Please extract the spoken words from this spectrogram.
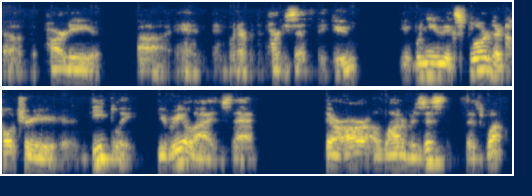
of the party uh, and, and whatever the party says they do. When you explore their culture deeply, you realize that there are a lot of resistance as well.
